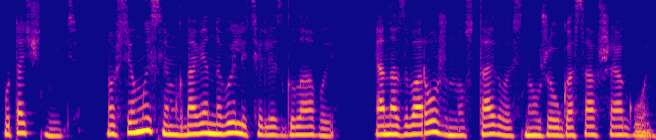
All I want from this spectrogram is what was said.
уточнить, но все мысли мгновенно вылетели из головы, и она завороженно уставилась на уже угасавший огонь,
